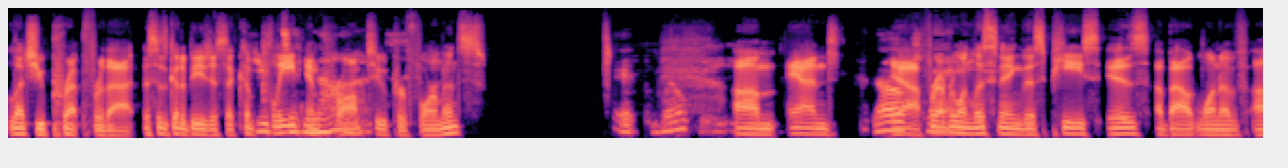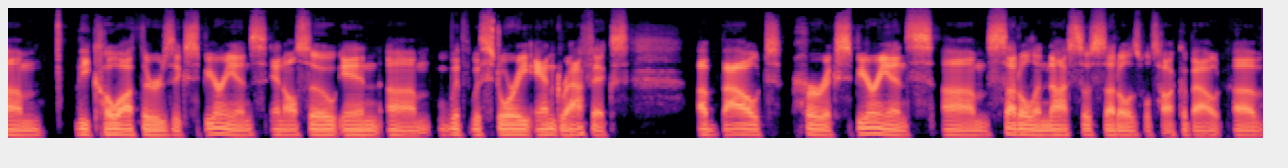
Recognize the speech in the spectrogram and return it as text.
let you prep for that. This is going to be just a complete impromptu performance. It will be. Um, and okay. yeah, for everyone listening, this piece is about one of um, the co-author's experience and also in um, with with story and graphics about her experience um, subtle and not so subtle as we'll talk about of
